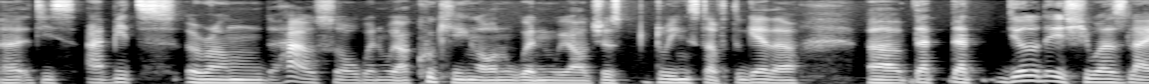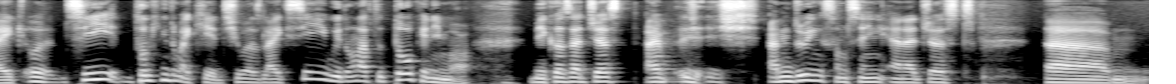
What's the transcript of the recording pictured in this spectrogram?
uh, these habits around the house or when we are cooking or when we are just doing stuff together uh, that that the other day she was like oh, see talking to my kid she was like see we don't have to talk anymore because i just I, i'm doing something and i just um,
